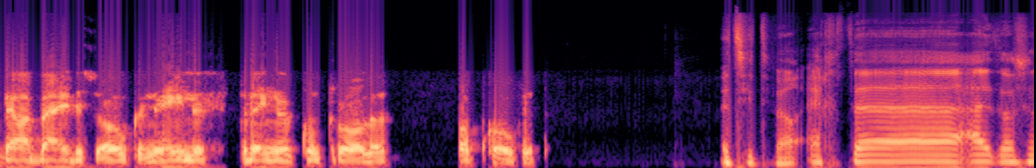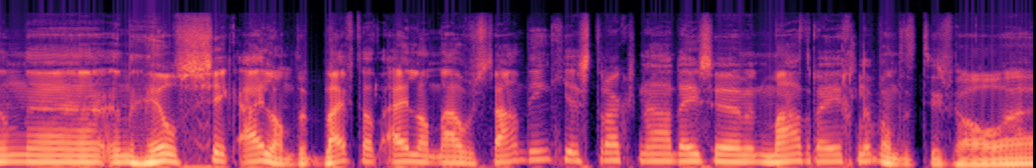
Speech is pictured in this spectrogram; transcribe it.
daarbij dus ook een hele strenge controle op COVID. Het ziet er wel echt uh, uit als een, uh, een heel sick eiland. Blijft dat eiland nou bestaan, denk je, straks na deze maatregelen? Want het is wel, uh,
